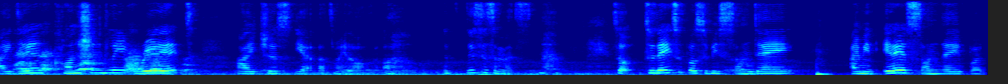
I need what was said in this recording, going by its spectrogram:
I didn't consciously read it. I just yeah, that's my dog. Uh, this is a mess. so today's supposed to be Sunday. I mean, it is Sunday, but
